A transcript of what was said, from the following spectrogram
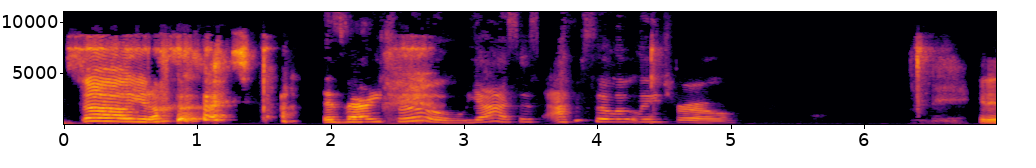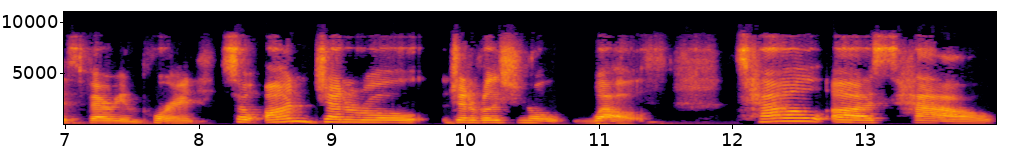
So, you know, it's very true. Yes, it's absolutely true. It is very important. So, on general generational wealth, tell us how,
